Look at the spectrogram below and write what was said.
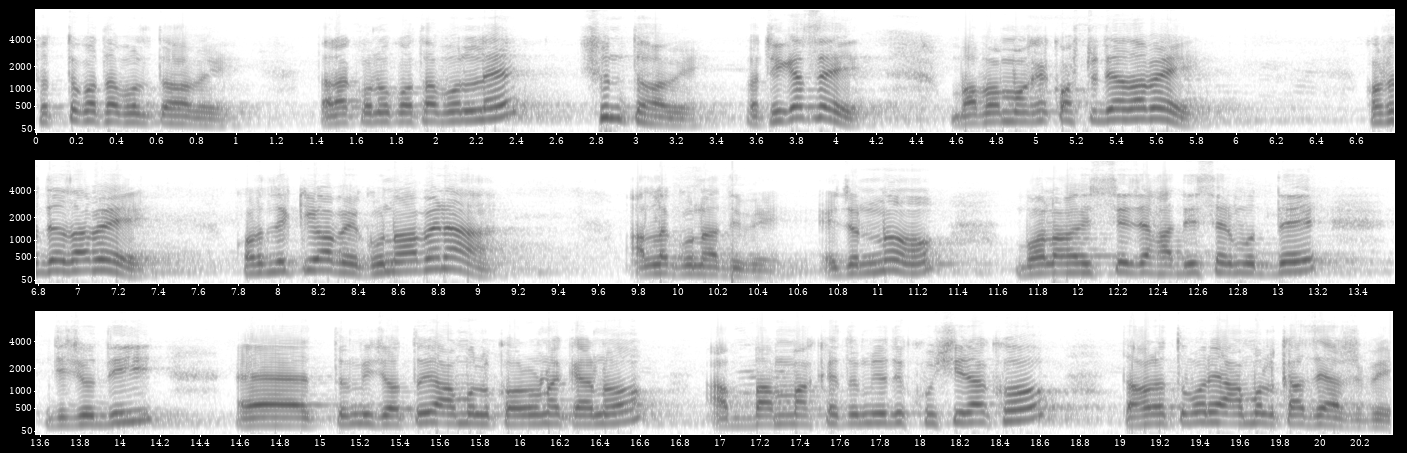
সত্য কথা বলতে হবে। তারা কোনো কথা বললে শুনতে হবে। তো ঠিক আছে? বাবা মাকে কষ্ট দেওয়া যাবে? কষ্ট দেওয়া যাবে? কষ্ট দিয়ে কী হবে? গুণা হবে না? আল্লাহ গুণা দিবে। এই জন্য বলা হয়েছে যে হাদিসের মধ্যে যে যদি তুমি যতই আমল করো না কেন, আব্বা আম্মাকে তুমি যদি খুশি রাখো, তাহলে তোমার এই আমল কাজে আসবে।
